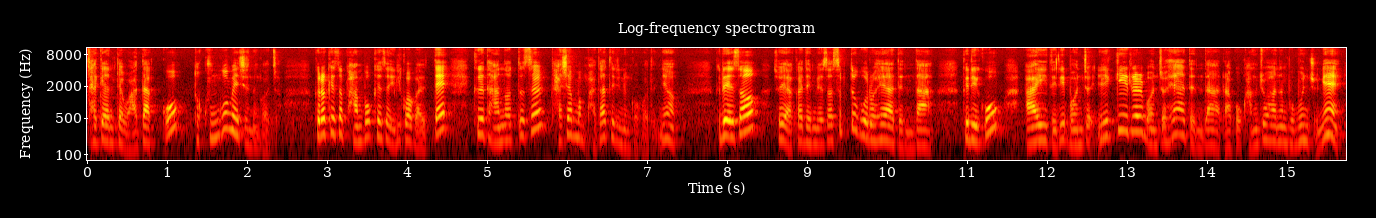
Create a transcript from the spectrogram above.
자기한테 와닿고 더 궁금해지는 거죠. 그렇게 해서 반복해서 읽어갈 때 그 단어 뜻을 다시 한번 받아들이는 거거든요. 그래서 저희 아카데미에서 습득으로 해야 된다. 그리고 아이들이 먼저 읽기를 먼저 해야 된다라고 강조하는 부분 중에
